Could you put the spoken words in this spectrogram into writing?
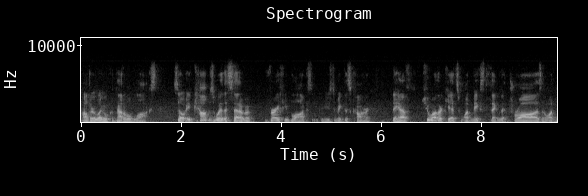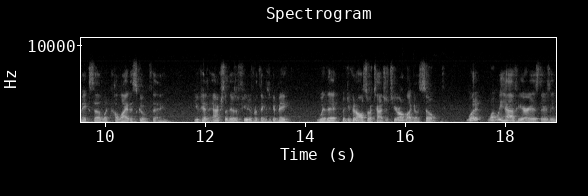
other Lego compatible blocks. So it comes with a set of very few blocks that you can use to make this car. They have two other kits. One makes the thing that draws, and one makes a like kaleidoscope thing. You can actually there's a few different things you can make with it, but you can also attach it to your own Legos. So what what we have here is there's a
